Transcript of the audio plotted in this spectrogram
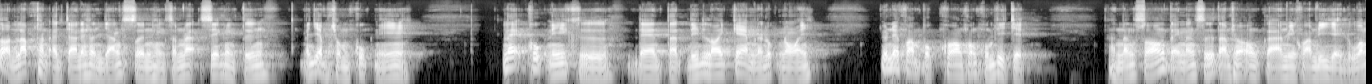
ต้อนรับท่านอาจารย์ในท่านหยังเซินแห่งสำนักเสียงแห่งตึง มาเยี่ยมชมคุกนี้ และคุกนี้คือแดนตัดลิ้นร้อยแก้มนรกน้อย อยู่ในความปกครองของขุมที่เจ็ด ท่านทั้งสองแต่งหนังสือตามชอบองค์การมีความดีใหญ่หลวง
